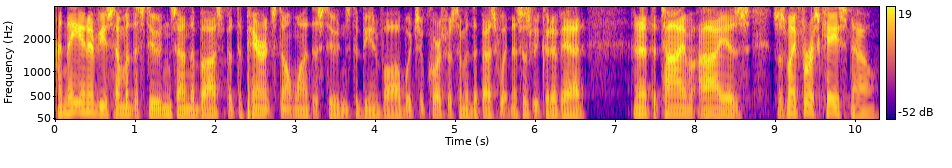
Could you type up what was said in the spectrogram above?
And they interview some of the students on the bus, but the parents don't want the students to be involved, which, of course, were some of the best witnesses we could have had. And at the time, I, as this was my first case now,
